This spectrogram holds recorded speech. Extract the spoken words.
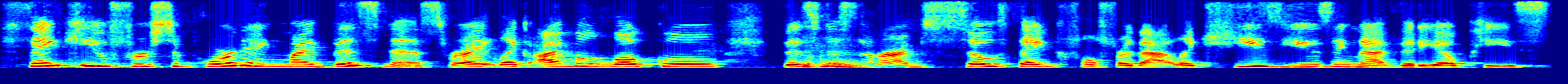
thank you for supporting my business." Right? Like I'm a local business mm-hmm. owner. I'm so thankful for that. Like he's using that video piece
